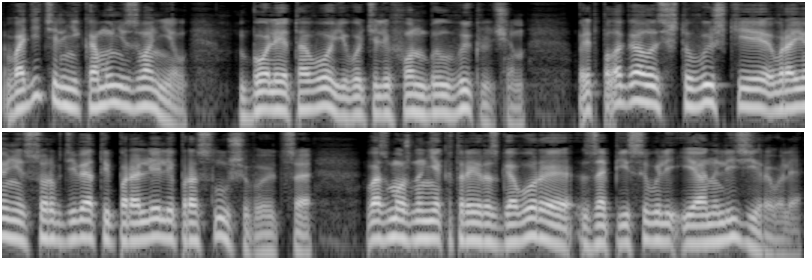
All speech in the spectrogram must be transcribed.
Водитель никому не звонил. Более того, его телефон был выключен. Предполагалось, что вышки в районе 49-й параллели прослушиваются. Возможно, некоторые разговоры записывали и анализировали.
